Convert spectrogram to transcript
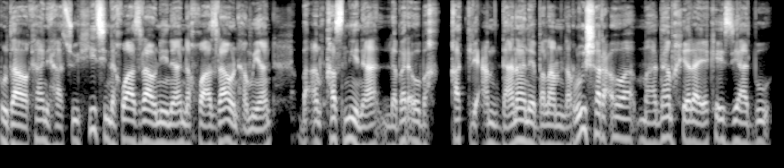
ڕووداوەکانی هاتووی هیچی نەخوازراو نینە نەخوازراون هەمویان بە ئەنقەست نینە لەبەر ئەو بە قەتلی ئەم دانانێ بەڵام لە ڕووی شەرەوە مادام خێرایەکەی زیاد بوو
